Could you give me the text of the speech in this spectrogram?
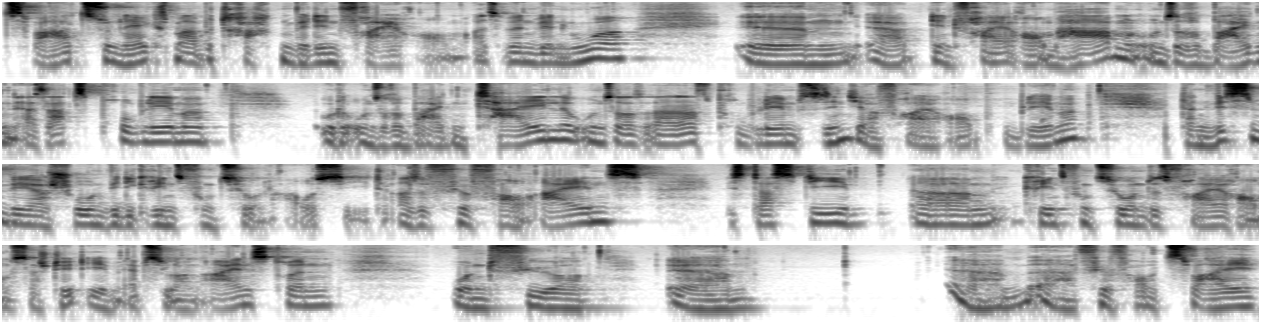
zwar zunächst mal betrachten wir den Freiraum. Also wenn wir nur ähm, äh, den Freiraum haben und unsere beiden Ersatzprobleme oder unsere beiden Teile unseres Ersatzproblems sind ja Freiraumprobleme, dann wissen wir ja schon, wie die Greens-Funktion aussieht. Also für V1 ist das die ähm, Greens-Funktion des Freiraums, da steht eben Epsilon 1 drin und für ähm, ähm, äh, für V2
